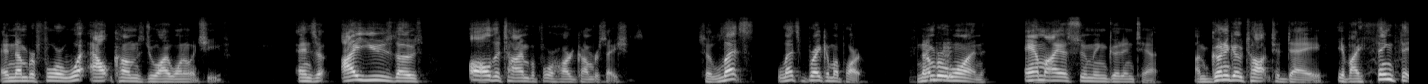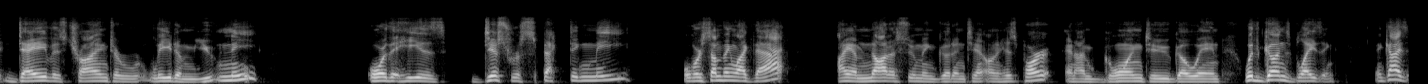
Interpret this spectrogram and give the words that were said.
And number four, what outcomes do I want to achieve? And so I use those all the time before hard conversations. So let's let's break them apart. Number mm-hmm. one, am I assuming good intent? I'm going to go talk to Dave. If I think that Dave is trying to lead a mutiny or that he is disrespecting me or something like that, I am not assuming good intent on his part. And I'm going to go in with guns blazing. And guys,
